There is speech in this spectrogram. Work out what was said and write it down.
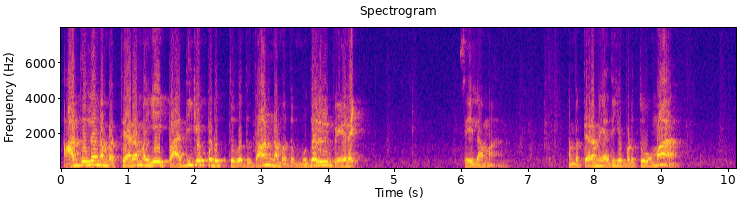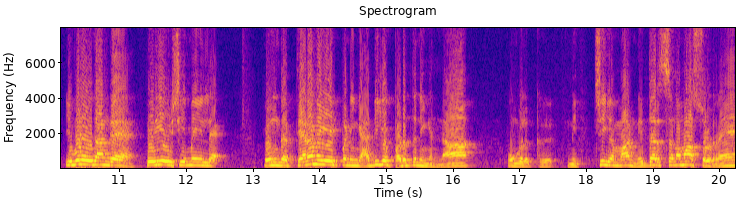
அதில் நம்ம திறமையை இப்போ அதிகப்படுத்துவது தான் நமது முதல் வேலை. செய்யலாமா? நம்ம திறமையை அதிகப்படுத்துவோமா? இவ்வளவு தாங்க பெரிய விஷயமே இல்லை. உங்கள் திறமையை இப்போ நீங்கள் அதிகப்படுத்துனீங்கன்னா உங்களுக்கு நிச்சயமாக நிதர்சனமாக சொல்கிறேன்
